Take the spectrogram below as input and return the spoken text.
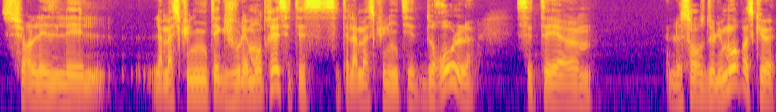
sur la masculinité que je voulais montrer, c'était la masculinité drôle, c'était euh, le sens de l'humour, parce que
